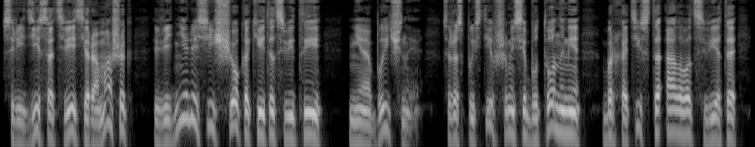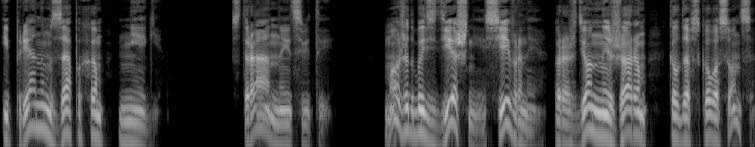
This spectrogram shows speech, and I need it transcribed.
среди соцветий ромашек, виднелись еще какие-то цветы, необычные, с распустившимися бутонами бархатисто-алого цвета и пряным запахом неги. Странные цветы. Может быть, здешние, северные, порожденные жаром колдовского солнца?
